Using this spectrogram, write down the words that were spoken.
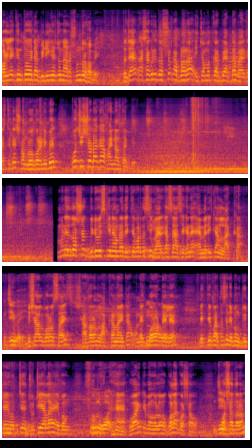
করলে কিন্তু এটা বিডিং এর জন্য আরও সুন্দর হবে। তো যাই হোক আশা করি দর্শক আপনারা এই চমৎকার পেয়ারটা ভাইয়ের কাছ থেকে সংগ্রহ করে নেবেন। পঁচিশশো টাকা ফাইনাল থাকবে। মানে দর্শক ভিডিও স্ক্রিনে আমরা দেখতে পারতেছি ভাইয়ের কাছে আছে এখানে আমেরিকান লাক্ষা। জি ভাই। বিশাল বড় সাইজ সাধারণ লাক্ষা না এটা অনেক বড় টেলের দেখতে পারতেছেন এবং দুইটাই হচ্ছে জুটিয়ালা এবং ফুল। হ্যাঁ হোয়াইট এবং হলো গলা কষাও। অসাধারণ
